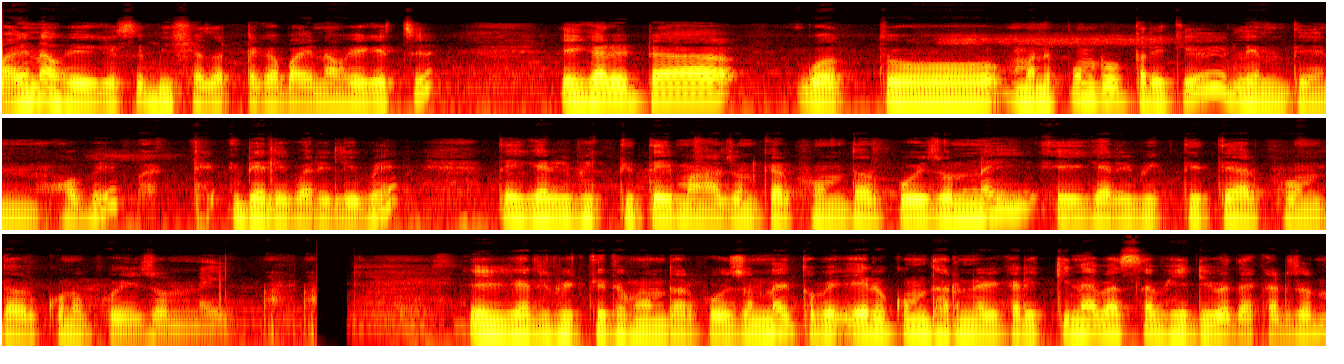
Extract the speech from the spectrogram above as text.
বায়না হয়ে গেছে, বিশ হাজার টাকা বায়না হয়ে গেছে। এই গাড়িটা গত মানে পনেরো তারিখে লেনদেন হবে বাট ডেলিভারি নেবে। তো এই গাড়ির ভিত্তিতে মহাজনকে আর ফোন দেওয়ার প্রয়োজন নেই, এই গাড়ির ভিত্তিতে আর ফোন দেওয়ার কোনো প্রয়োজন নেই। এই গাড়ির ভিত্তিতে ফোন দেওয়ার প্রয়োজন নেই। তবে এরকম ধরনের গাড়ি কিনা বেচা, ভিডিও দেখার জন্য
